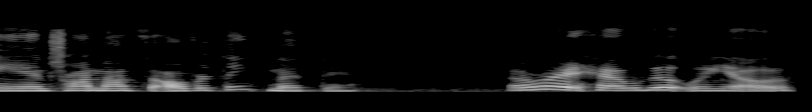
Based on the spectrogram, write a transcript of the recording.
and try not to overthink nothing. All right, have a good one, y'all.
